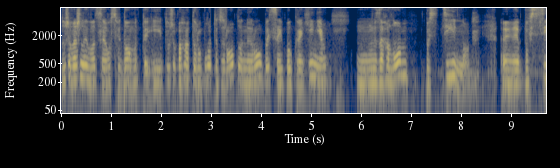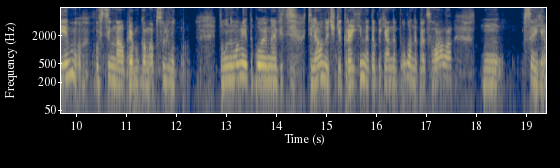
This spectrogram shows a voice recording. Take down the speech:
Дуже важливо це усвідомити, і дуже багато роботи зроблено і робиться і по Україні загалом постійно, е, по всім, по всім напрямкам, абсолютно. Тому немає такої навіть діляночки країни, де би я не була, не працювала. Все є.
